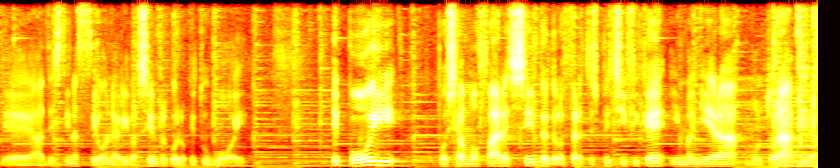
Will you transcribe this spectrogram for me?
eh, a destinazione arriva sempre quello che tu vuoi. E poi possiamo fare sempre delle offerte specifiche in maniera molto rapida.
